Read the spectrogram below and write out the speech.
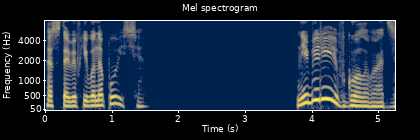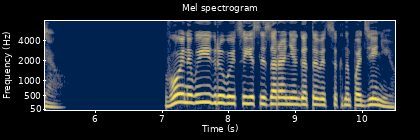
оставив его на поясе. Не бери в голову Адзяо. Войны выигрываются, если заранее готовятся к нападению.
